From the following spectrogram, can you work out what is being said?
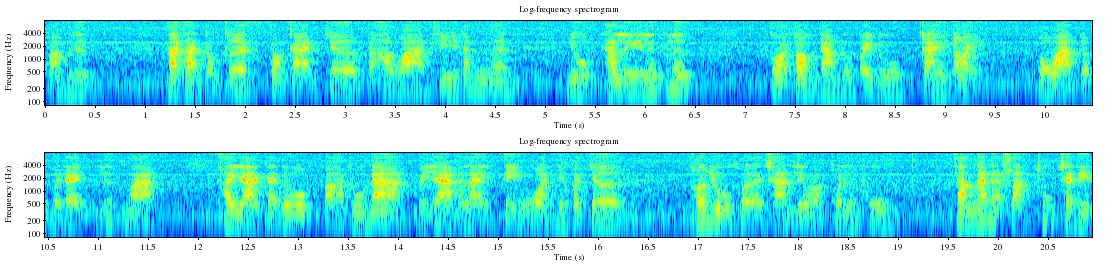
ความลึก ถ้าท่านต้องเกินต้องการเจอปลาวานสีน้ำเงิน อยู่ทะเลลึกๆ ก็ต้องดำลงไปดูไกลหน่อย เพราะว่าลงไปได้ลึกมาก ถ้าอยากจะดูปลาทูน่าไม่ยากอะไร ตีอวนเดี๋ยวก็เจอ เขาอยู่คนละชั้นเรียกว่าคนละภูมิ ดังนั้นสัตว์ทุกชนิด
